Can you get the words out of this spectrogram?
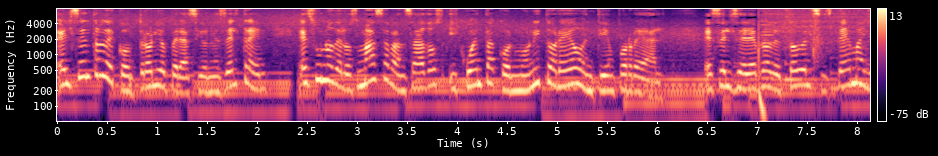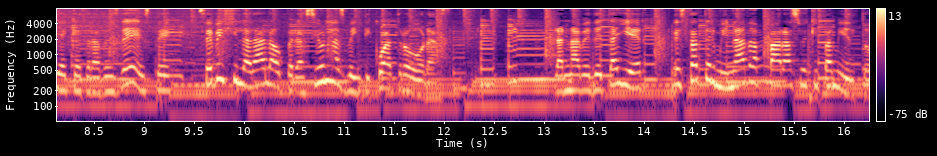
El Centro de Control y Operaciones del Tren es uno de los más avanzados y cuenta con monitoreo en tiempo real. Es el cerebro de todo el sistema ya que a través de este se vigilará la operación las 24 horas. La nave de taller está terminada para su equipamiento.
